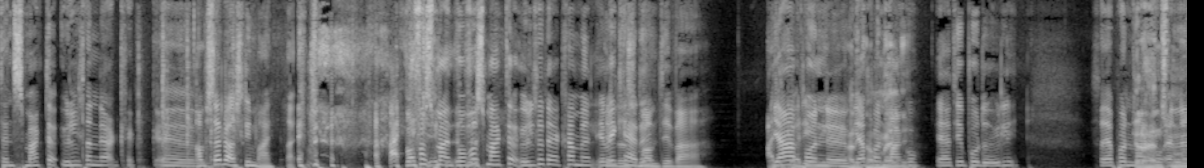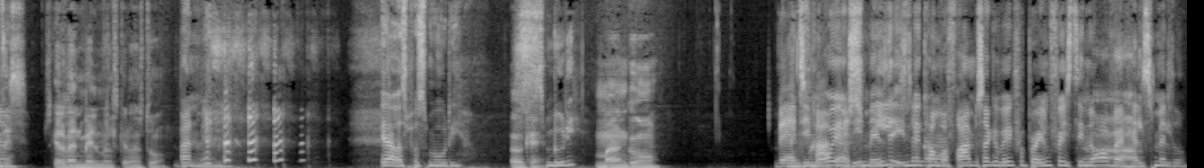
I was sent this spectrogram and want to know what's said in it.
den smagte af øl, den der... Øh, Om så er det også lige mig. Nej. hvorfor, smag, hvorfor smagte af øl, det der karamel? Jeg vil det ikke have som om det. det var... Ej, jeg det er på det en, øh, jeg er på en mango. Ja, det er puttet øl i. Så jeg er på en Skal du have mango en smoothie? ananas. Skal det være en mellem, eller skal det være en stor? Bare en mellem. Jeg er også på smoothie. Okay. Smoothie. Mango. Hvad er Men en de når jo at det smelte, inden vi eller kommer frem, så kan vi ikke få brain freeze. De når at være halvsmeltet.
